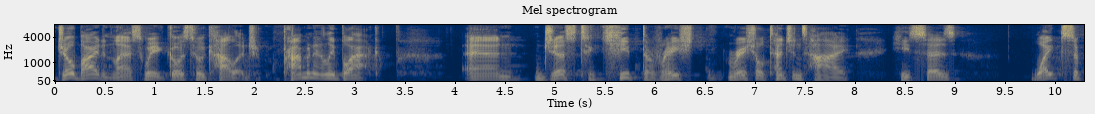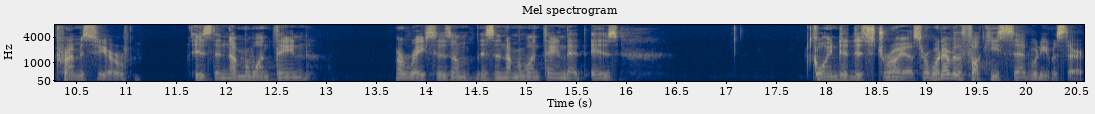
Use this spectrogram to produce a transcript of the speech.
Joe Biden last week goes to a college prominently black and just to keep the race, racial tensions high, he says white supremacy or is the number one thing, or racism is the number one thing that is going to destroy us, or whatever the fuck he said when he was there.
